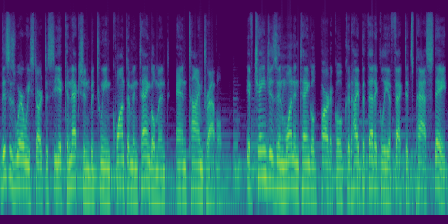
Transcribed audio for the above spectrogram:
This is where we start to see a connection between quantum entanglement and time travel. If changes in one entangled particle could hypothetically affect its past state,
